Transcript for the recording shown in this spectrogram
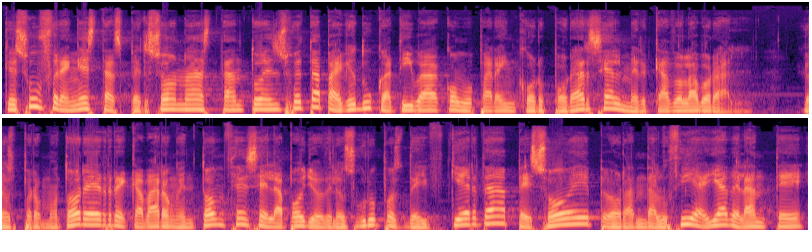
que sufren estas personas tanto en su etapa educativa como para incorporarse al mercado laboral. Los promotores recabaron entonces el apoyo de los grupos de izquierda, PSOE, por Andalucía y Adelante,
